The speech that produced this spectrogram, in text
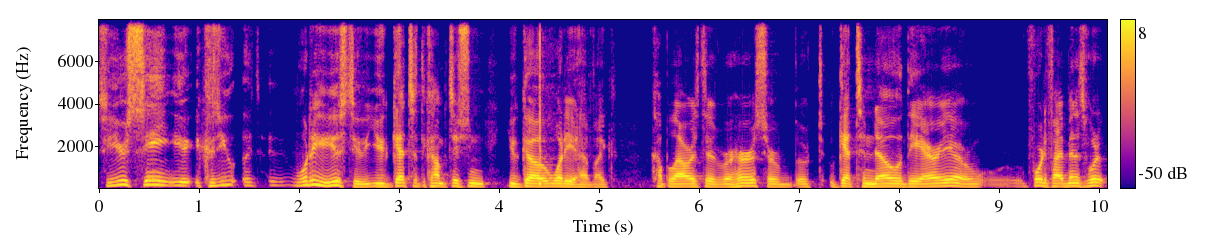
So you're seeing, because you, uh, what are you used to? You get to the competition, you go. What do you have, like a couple hours to rehearse or, or get to know the area, or 45 minutes? What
